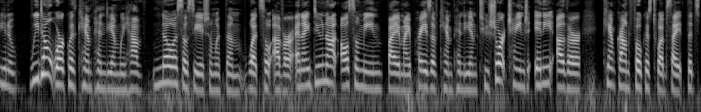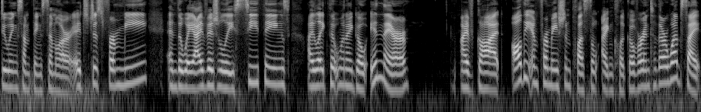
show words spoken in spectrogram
you know, we don't work with Campendium. We have no association with them whatsoever. And I do not also mean by my praise of Campendium to shortchange any other campground focused website that's doing something similar. It's just for me and the way I visually see things. I like that when I go in there, I've got all the information plus the, I can click over into their website.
